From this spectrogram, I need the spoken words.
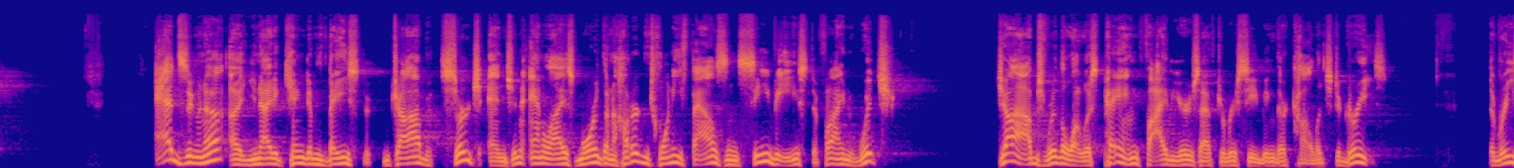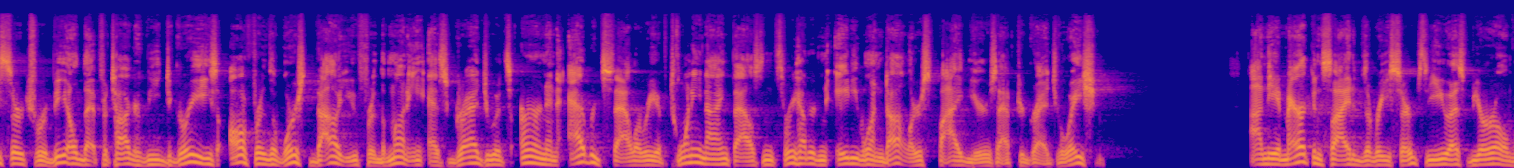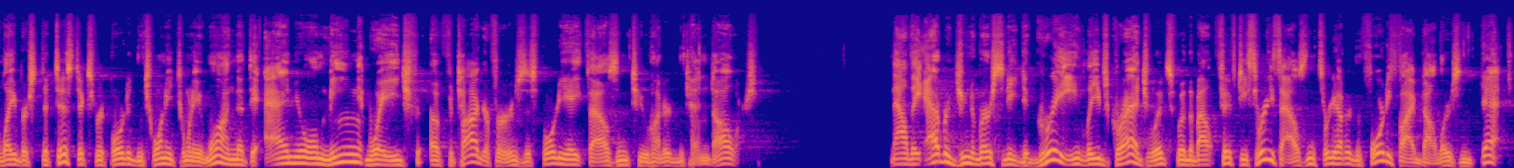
Adzuna, a United Kingdom based job search engine, analyzed more than 120,000 CVs to find which jobs were the lowest paying five years after receiving their college degrees. The research revealed that photography degrees offer the worst value for the money as graduates earn an average salary of $29,381 five years after graduation. On the American side of the research, the U.S. Bureau of Labor Statistics reported in 2021 that the annual mean wage of photographers is $48,210. Now, the average university degree leaves graduates with about $53,345 in debt.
